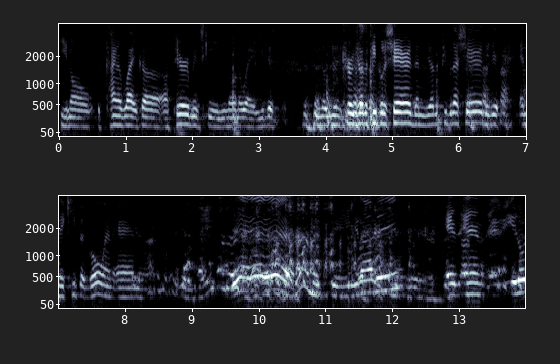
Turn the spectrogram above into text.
you know, it's kind of like a, a, pyramid scheme, you know, in a way. You just, you know, you encourage other people to share, then the other people that share, they and they keep it going. And yeah, yeah, yeah, pyramid scheme. You know what I mean? And, and, and you know,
